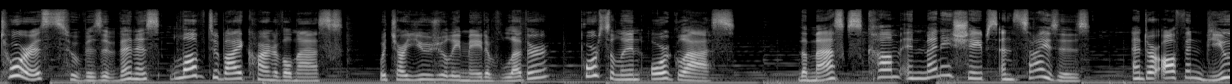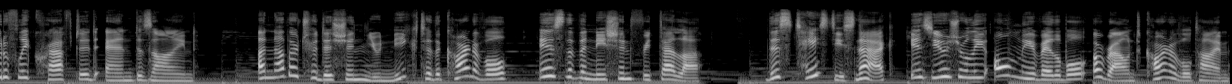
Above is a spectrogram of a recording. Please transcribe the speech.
Tourists who visit Venice love to buy carnival masks, which are usually made of leather, porcelain, or glass. The masks come in many shapes and sizes and are often beautifully crafted and designed. Another tradition unique to the carnival is the Venetian frittella. This tasty snack is usually only available around carnival time.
